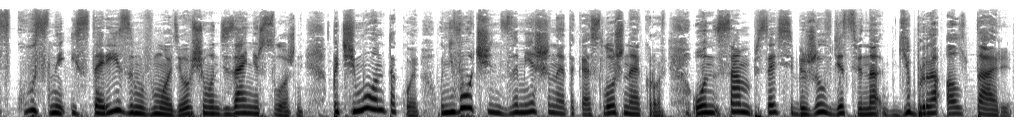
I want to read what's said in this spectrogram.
вкусный историзм в моде. В общем, он дизайнер сложный. Почему он такой? У него очень замешанная такая сложная кровь. Он сам, представьте себе, жил в детстве на Гибралтаре.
